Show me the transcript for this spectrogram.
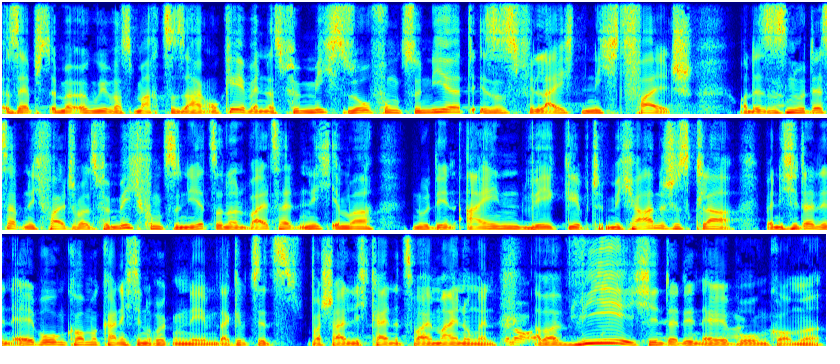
selbst immer irgendwie was macht, zu sagen, okay, wenn das für mich so funktioniert, ist es vielleicht nicht falsch. Und es ist nur deshalb nicht falsch, weil es für mich funktioniert, sondern weil es halt nicht immer nur den einen Weg gibt. Mechanisch ist klar, wenn ich hinter den Ellbogen komme, kann ich den Rücken nehmen. Da gibt's jetzt wahrscheinlich keine zwei Meinungen. Genau. Aber wie ich hinter den Ellbogen komme,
